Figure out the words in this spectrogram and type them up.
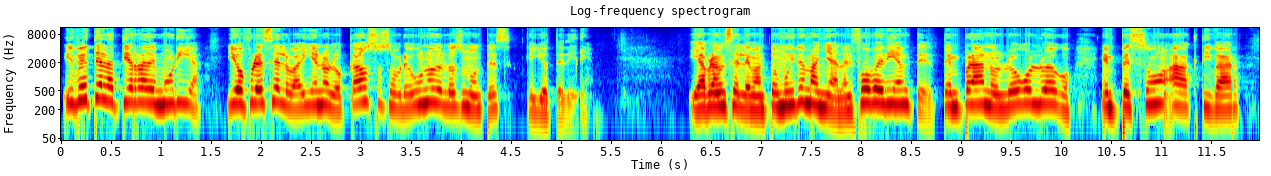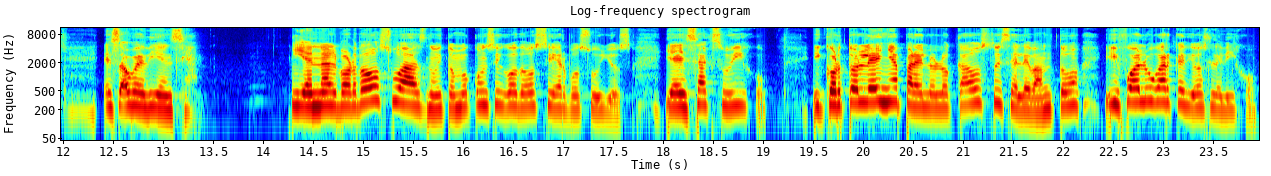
y vete a la tierra de Moría, y ofrécelo ahí en holocausto sobre uno de los montes que yo te diré. Y Abraham se levantó muy de mañana, él fue obediente, temprano, luego, luego empezó a activar esa obediencia. Y enalbordó su asno y tomó consigo dos siervos suyos y a Isaac su hijo, y cortó leña para el holocausto y se levantó y fue al lugar que Dios le dijo.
